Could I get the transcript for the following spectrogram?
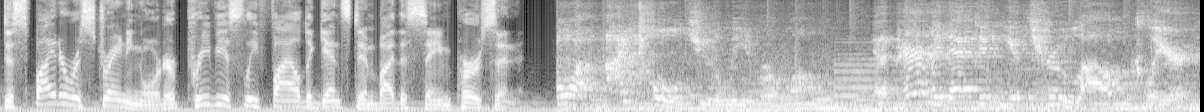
despite a restraining order previously filed against him by the same person. You what? I told you to leave her alone. And apparently that didn't get through loud and clear.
